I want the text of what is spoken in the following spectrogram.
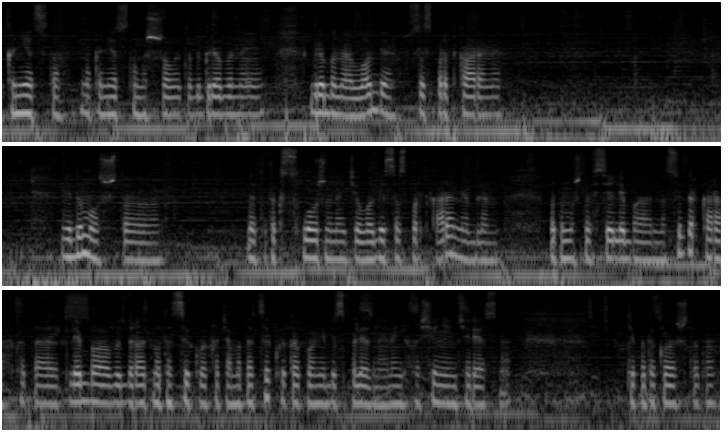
наконец-то, наконец-то нашел этот гребаный, гребаное лобби со спорткарами. Не думал, что это так сложно найти лобби со спорткарами, блин. Потому что все либо на суперкарах катают, либо выбирают мотоциклы. Хотя мотоциклы, как по мне, бесполезные, на них вообще не интересно. Типа такое что-то.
